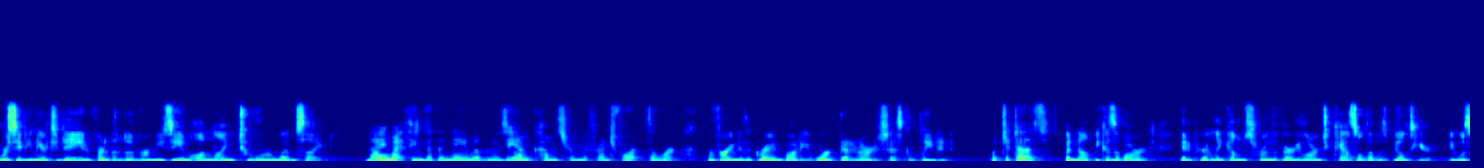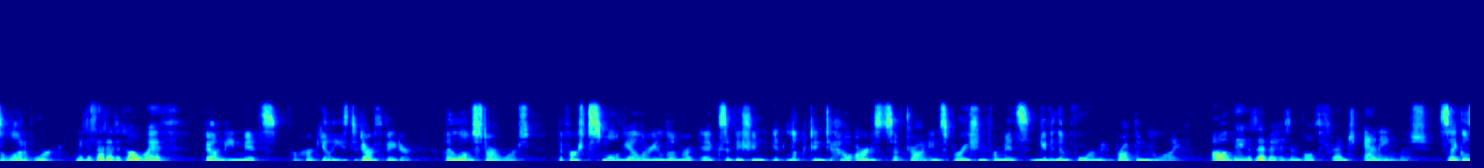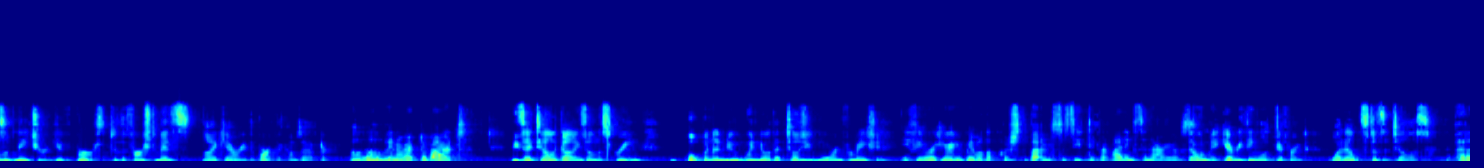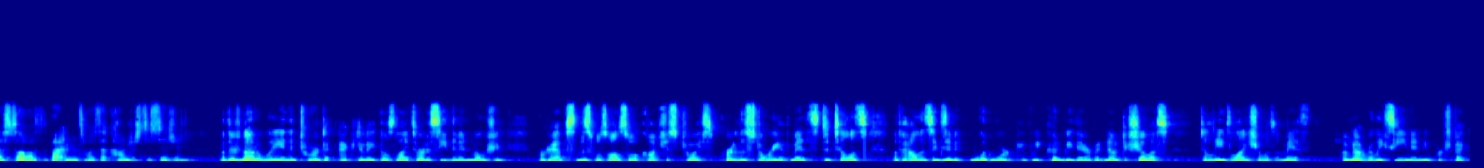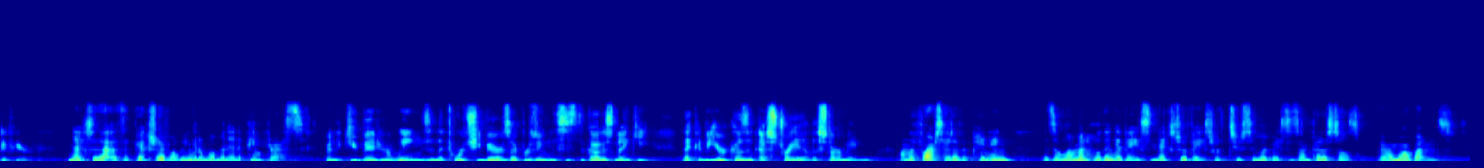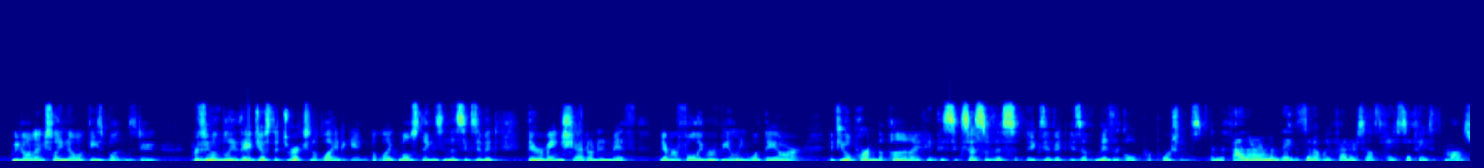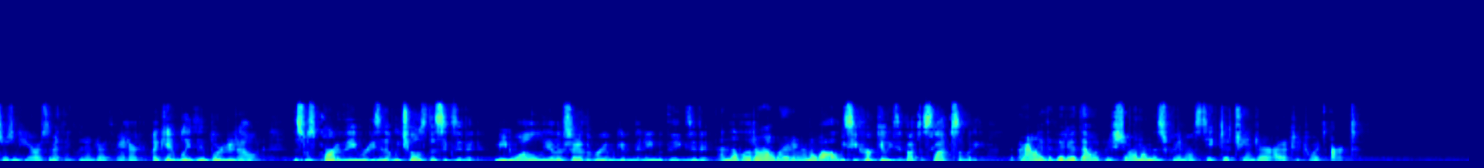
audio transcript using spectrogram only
We're sitting here today in front of the Louvre Museum online tour website, Now you might think that the name of the museum comes from the French for the work, referring to the grand body of work that an artist has completed. which it does. But not because of art. It apparently comes from the very large castle that was built here. It was a lot of work. We decided to go with Founding myths, from Hercules to Darth Vader. I love Star Wars. The first small gallery Louvre exhibition, it looked into how artists have drawn inspiration for myths, given them form, and brought them to life. All the exhibit is in both French and English. Cycles of nature give birth to the first myths. I can't read the part that comes after. Ooh, interactive art. These italic eyes on the screen open a new window that tells you more information. If you were here, you'd be able to push the buttons to see different lighting scenarios. That would make everything look different. What else does it tell us? The pedestal with the buttons was a conscious decision. But there's not a way in the tour to activate those lights or to see them in motion. Perhaps this was also a conscious choice, part of the story of myths, to tell us of how this exhibit would work if we could be there, but not to show us. To leave the light show as a myth. I'm not really seeing a new perspective here. Next to that is a picture of a winged woman in a pink dress. From the cupid, her wings, and the torch she bears, I presume this is the goddess Nike. That could be her cousin Astrea, the Star Maiden. On the far side of a painting is a woman holding a vase next to a vase with two similar vases on pedestals. There are more buttons. We don't actually know what these buttons do. Presumably they adjust the direction of light again, but like most things in this exhibit, they remain shadowed in myth, never fully revealing what they are. If you'll pardon the pun, I think the success of this exhibit is of mythical proportions. In the final room of the exhibit, we find ourselves face to face with monsters and heroes of myth, including Darth Vader. I can't believe they blurted out. This was part of the reason that we chose this exhibit. Meanwhile, on the other side of the room, given the name of the exhibit, And the literal writing on the wall. we see Hercules about to slap somebody. Apparently, the video that would be shown on the screen will seek to change our attitude towards art.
